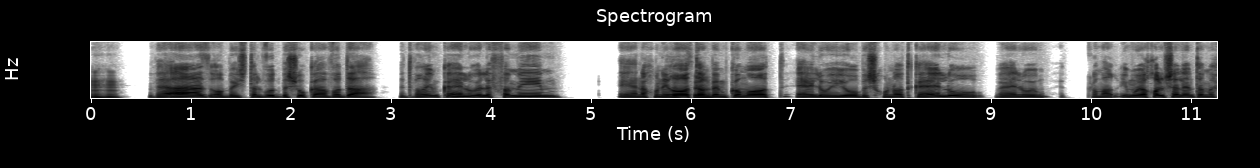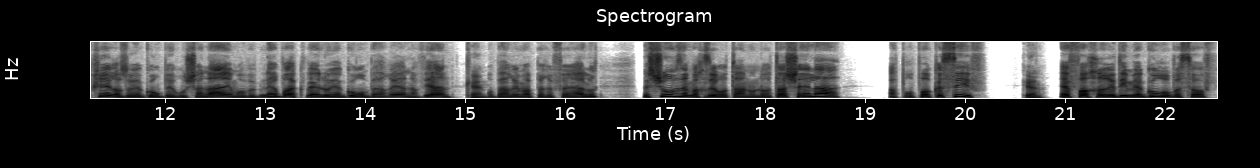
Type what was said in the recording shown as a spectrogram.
מהמם. ואז, או בהשתלבות בשוק העבודה, ודברים כאלו, ולפעמים אה, אנחנו נראה יוצר. אותם במקומות, אלו יהיו בשכונות כאלו, ואלו, כלומר, אם הוא יכול לשלם את המחיר, אז הוא יגור בירושלים או בבני ברק, ואלו יגורו בערי הלוויין, כן. או בערים הפריפריאליות. ושוב זה מחזיר אותנו לאותה שאלה, אפרופו כסיף, כן. איפה החרדים יגורו בסוף,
